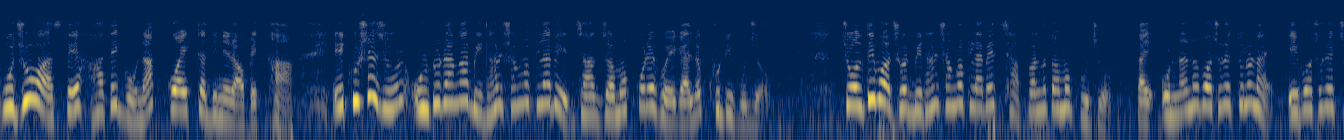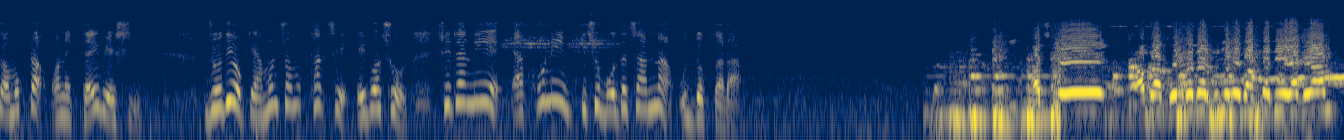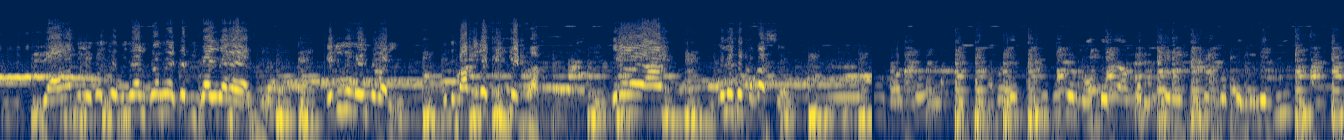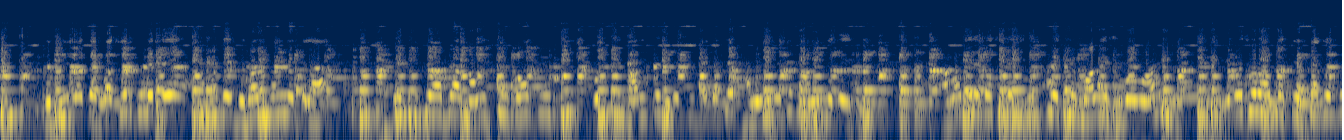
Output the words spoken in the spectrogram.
পুজো আসতে হাতে গোনা কয়েকটা দিনের অপেক্ষা। একুশে জুন উল্টোডাঙ্গা বিধানসংঘ ক্লাবে জাঁকজমক করে হয়ে গেল খুঁটি পুজো। চলতি বছর বিধানসংঘ ক্লাবের ছাপ্পান্নতম পুজো, তাই অন্যান্য বছরের তুলনায় এই বছরের চমকটা অনেকটাই বেশি। যদিও কেমন চমক থাকছে এই বছর, সেটা নিয়ে এখনই কিছু বলতে চান না উদ্যোক্তারা। আজকে আমরা কলকাতার পুজোকে বার্তা দিয়ে রাখলাম। যে আমাদের এবছর বিধানসভা একটা বিশাল জায়গায় আসবে। এটুকু বলতে পারি, কিন্তু বাকিটা সিক্রেট থাক। সেটা আর এনে তো প্রকাশ্য। আমাদের এবছরের শিল্পী হচ্ছে মলয় শুভময় এবছর আমরা চেষ্টা করব।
